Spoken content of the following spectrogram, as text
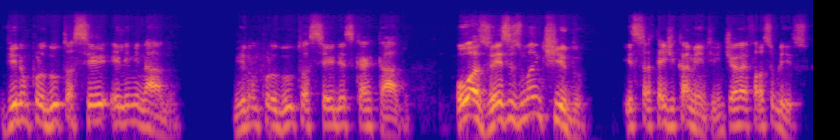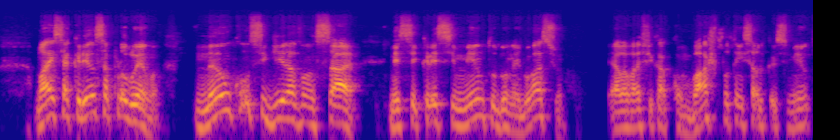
Vira um produto a ser eliminado. Vira um produto a ser descartado. Ou às vezes mantido estrategicamente. A gente já vai falar sobre isso. Mas se a criança problema não conseguir avançar nesse crescimento do negócio, ela vai ficar com baixo potencial de crescimento,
